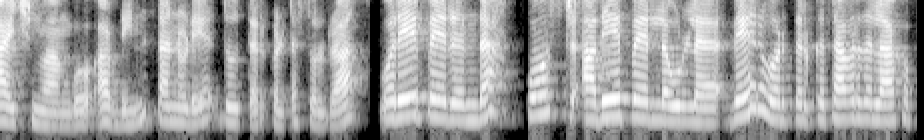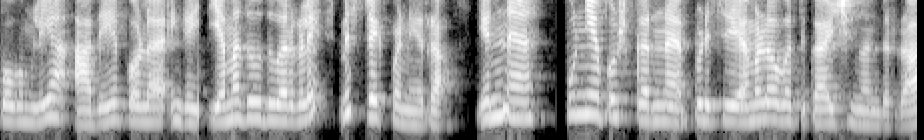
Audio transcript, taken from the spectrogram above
அழிச்சுன்னு வாங்கோ அப்படின்னு தன்னுடைய தூத்தர்கள்ட்ட சொல்றா. ஒரே பேர் இருந்தா போஸ்ட் அதே பேர்ல உள்ள வேற ஒருத்தருக்கு தவறுதலாக போகும் இல்லையா? அதே போல இங்க யமதூதுவர்களே மிஸ்டேக் பண்ணிடுறா. என்ன? புண்ணிய புஷ்கரனை பிடிச்சு யமலோகத்துக்கு அழிச்சுன்னு வந்துடுறா.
